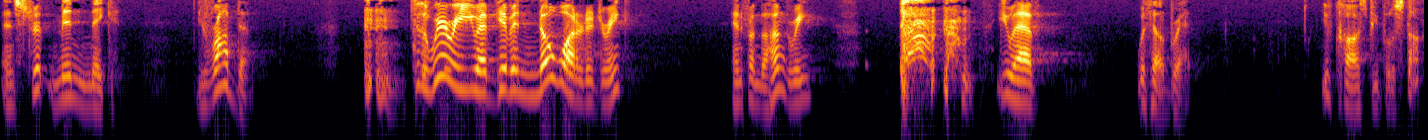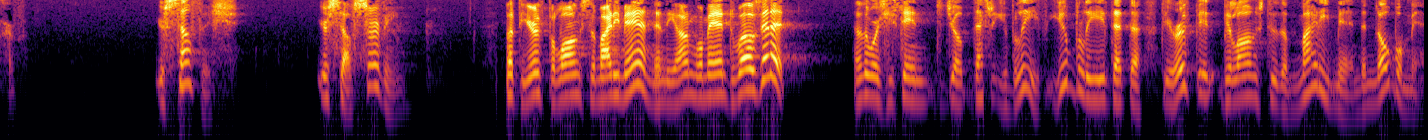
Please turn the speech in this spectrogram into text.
and stripped men naked. You robbed them. to the weary, you have given no water to drink, and from the hungry, you have withheld bread. You've caused people to starve. You're selfish. You're self serving. But the earth belongs to the mighty man, and the honorable man dwells in it. In other words, he's saying to Job, that's what you believe. You believe that the, the earth be, belongs to the mighty men, the noble men,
